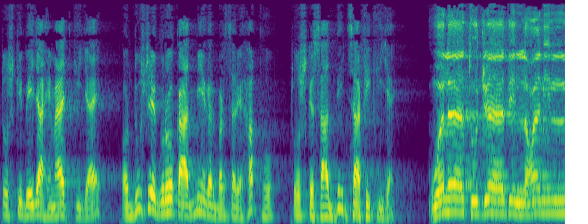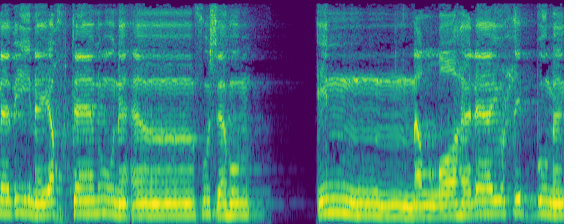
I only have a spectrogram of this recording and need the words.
تو اس کی بیجا حمایت کی جائے اور دوسرے گروہ کا آدمی اگر برسر حق ہو تو اس کے ساتھ بے انصافی کی جائے۔ ولا تجادل عن الذين يختانون أنفسهم. إن الله لا يحب من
